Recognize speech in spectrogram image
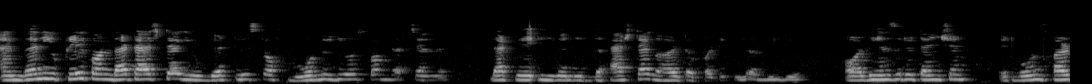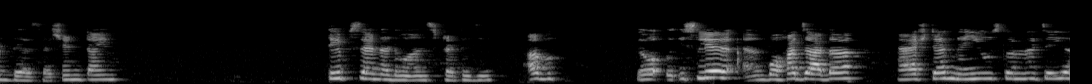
and when you click on that hashtag you get list of more videos from their channel. That way even if the hashtag hurt a particular video audience retention, it won't hurt their session time. Tips and advance strategy अब तो इसलिए बहुत ज़्यादा हैशटैग नहीं यूज़ करना चाहिए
